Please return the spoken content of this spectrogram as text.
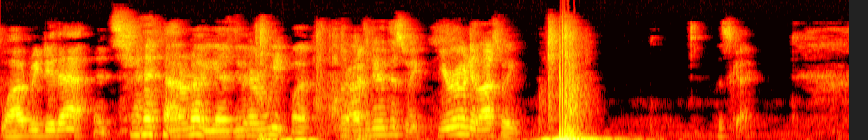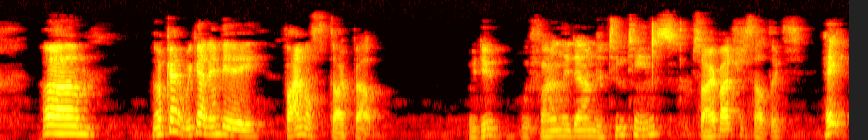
Why would we do that? It's I don't know. You guys do it every week, but try Okay. to do it this week. You ruined it last week. This guy. Um. Okay, we got NBA finals to talk about. We do. We're finally down to two teams. Sorry about your Celtics. Hey,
